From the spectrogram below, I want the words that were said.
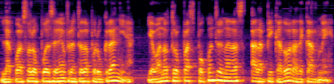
la cual solo puede ser enfrentada por Ucrania, llevando tropas poco entrenadas a la picadora de carne.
